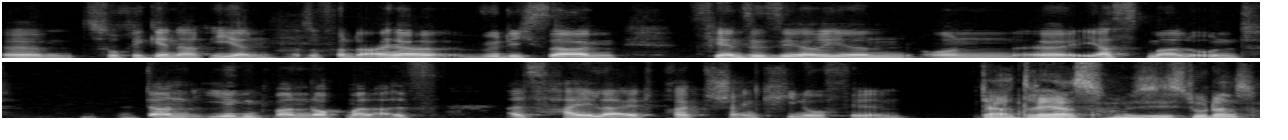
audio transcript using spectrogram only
ähm, zu regenerieren. Also, von daher würde ich sagen, Fernsehserien und, äh, erst mal und dann irgendwann noch mal als als Highlight praktisch ein Kinofilm. Ja, Andreas, wie siehst du das?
